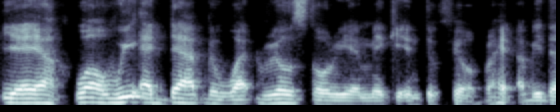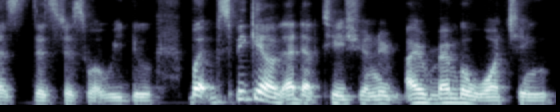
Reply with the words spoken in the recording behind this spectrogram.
yeah, yeah. Well, we adapt the what real story and make it into film, right? I mean, that's that's just what we do. But speaking of adaptation, I remember watching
